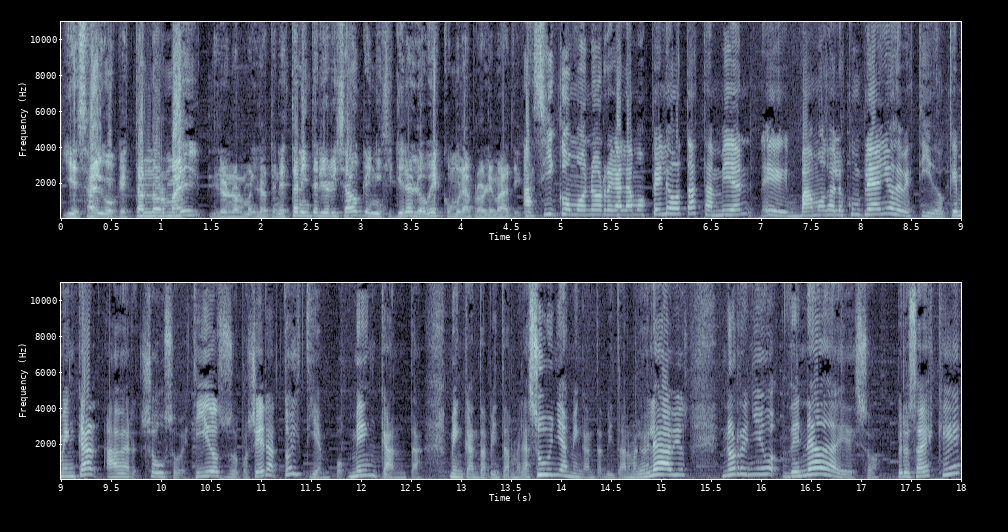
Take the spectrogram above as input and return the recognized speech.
y es algo que es tan normal, lo, normal, lo tenés tan interiorizado que ni siquiera lo ves como una problemática. Así como no regalamos pelotas, también eh, vamos a los cumpleaños de vestido, que me encanta, a ver, yo uso vestidos, uso pollera todo el tiempo, me encanta. Me encanta pintarme las uñas, me encanta pintarme los labios, no reniego de nada eso. Pero ¿sabes qué?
